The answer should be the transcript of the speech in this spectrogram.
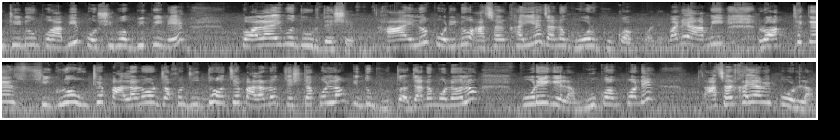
উঠিনু ভাবি, পশিব বিপিনে, পলাইব দূর দেশে হাইলো পরিনু আচার খাইয়ে যেন ঘোর ভূকম্প ভূকম্পনে মানে আমি রথ থেকে শীঘ্র উঠে পালানোর, যখন যুদ্ধ হচ্ছে, পালানোর চেষ্টা করলাম, কিন্তু ভূত, যেন মনে হলো পড়ে গেলাম। ভূকম্পনে আচার খাইয়ে আমি পড়লাম।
